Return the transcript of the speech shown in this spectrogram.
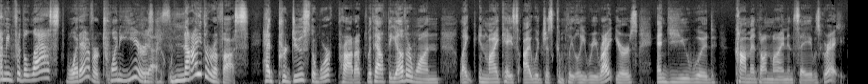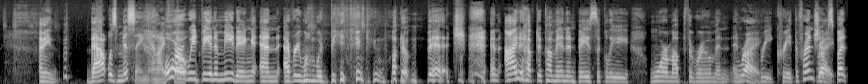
I mean, for the last whatever, 20 years, Yes. neither of us had produced a work product without the other one. Like in my case, I would just completely rewrite yours and you would comment on mine and say it was great. I mean, that was missing. And I or felt, we'd be in a meeting and everyone would be thinking, what a bitch. And I'd have to come in and basically warm up the room and, and Right. recreate the friendships. Right. But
